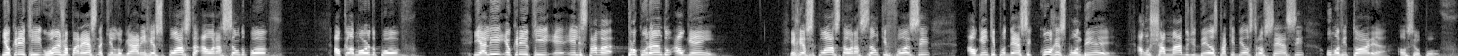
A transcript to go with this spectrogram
E eu creio que o anjo aparece naquele lugar em resposta à oração do povo, ao clamor do povo. E ali eu creio que ele estava procurando alguém, em resposta à oração, que fosse alguém que pudesse corresponder a um chamado de Deus para que Deus trouxesse uma vitória ao seu povo.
